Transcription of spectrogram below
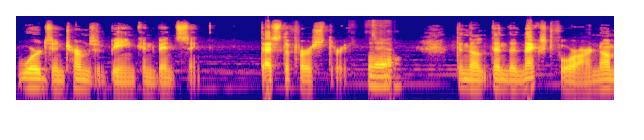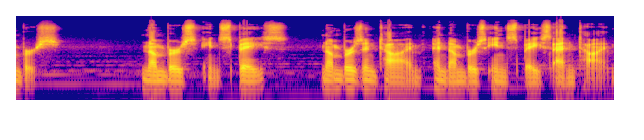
words in terms of being convincing. That's the first three. Yeah. Then the then the next four are numbers, numbers in space, numbers in time, and numbers in space and time.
